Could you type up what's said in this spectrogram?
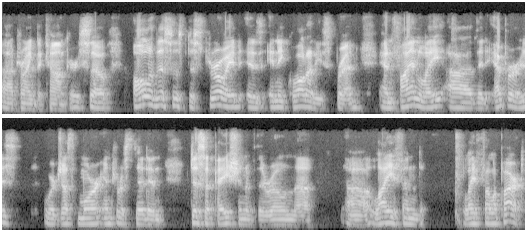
uh, trying to conquer. So all of this was destroyed as inequality spread. And finally, the emperors were just more interested in dissipation of their own life, and life fell apart.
